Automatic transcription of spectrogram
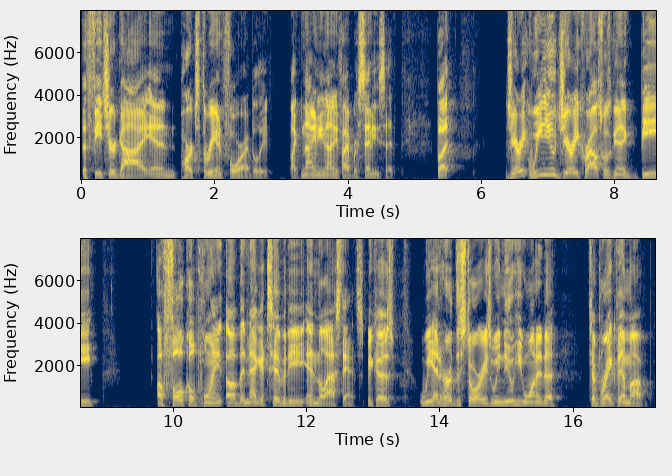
the featured guy in parts three and four, I believe. Like 90, 95%, he said. But Jerry, we knew Jerry Krause was going to be a focal point of the negativity in The Last Dance because we had heard the stories. We knew he wanted to, to break them up.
